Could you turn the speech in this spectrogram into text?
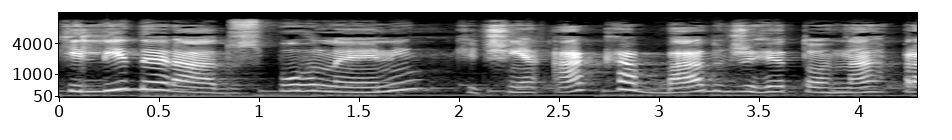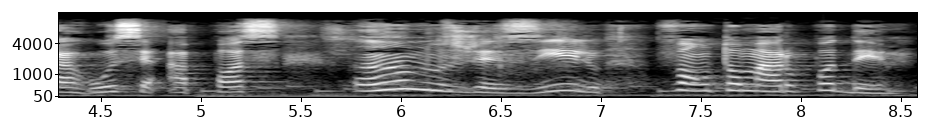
que, liderados por Lenin, que tinha acabado de retornar para a Rússia após anos de exílio, vão tomar o poder.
